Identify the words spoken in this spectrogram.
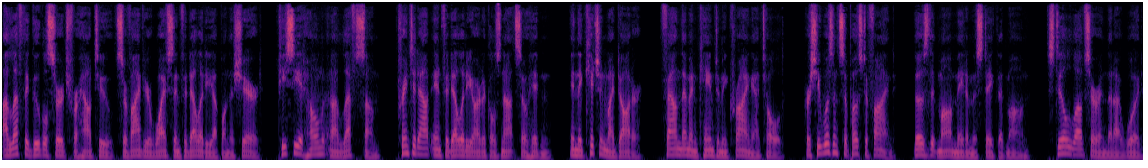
I left the Google search for how to survive your wife's infidelity up on the shared PC at home and I left some Printed out infidelity articles not so hidden. In the kitchen, my daughter found them and came to me crying. I told her she wasn't supposed to find those that mom made a mistake that mom still loves her and that I would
